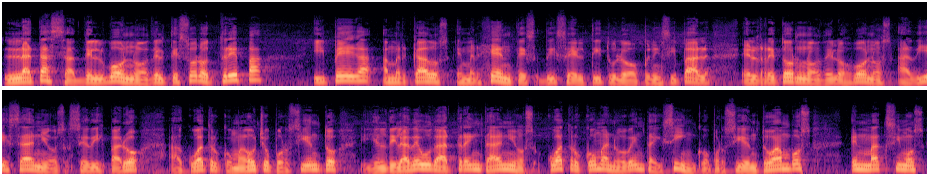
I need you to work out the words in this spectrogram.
la tasa del bono del Tesoro trepa y pega a mercados emergentes, dice el título principal. El retorno de los bonos a 10 años se disparó a 4,8% y el de la deuda a 30 años 4,95%, ambos en máximos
